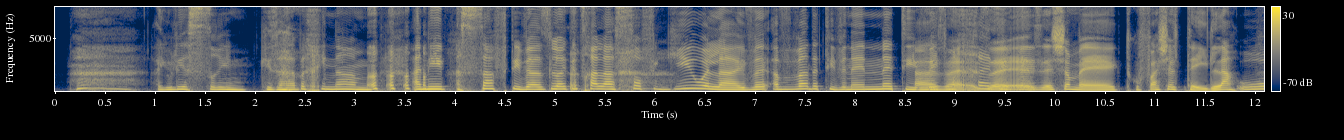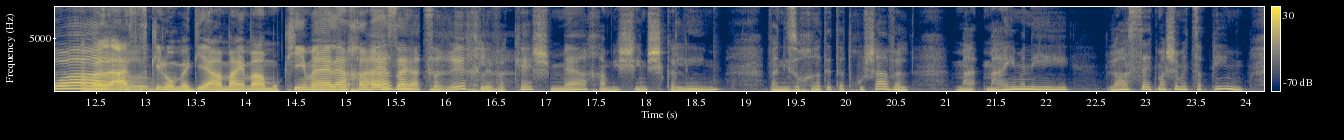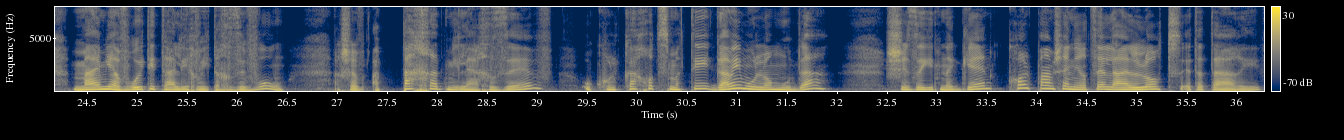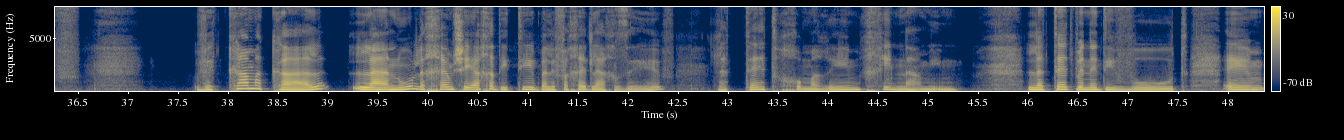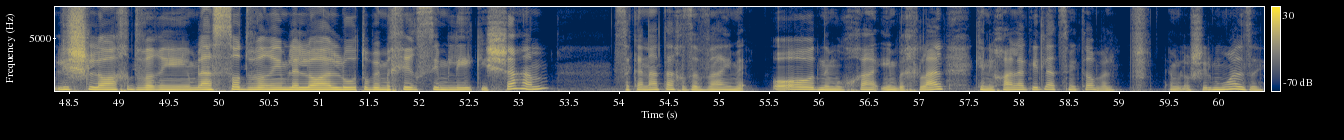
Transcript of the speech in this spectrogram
היו לי עשרים, כי זה היה בחינם. אני אספתי, ואז לא הייתי צריכה לאסוף, הגיעו אליי, ועבדתי, ונהניתי, אה, והתמחיתי. זה- ו- זה שם אה, תקופה של תהילה. וואו. אבל אז כאילו מגיע המים העמוקים האלה אחרי זה. היה צריך לבקש 150 שקלים, ואני זוכרת את התחושה, אבל מה, מה אם אני לא אעשה את מה שמצפים? מה אם יעברו איתי תהליך ויתאכזבו? עכשיו, הפחד מלאכזב הוא כל כך עוצמתי, גם אם הוא לא מודע, שזה יתנגן כל פעם שאני ארצה להעלות את התעריף, וכמה קל לנו, לכם שיחד איתי בלפחד לאכזב, לתת חומרים חינמים. לתת בנדיבות, אמ, לשלוח דברים, לעשות דברים ללא עלות או במחיר סמלי, כי שם סכנת האכזבה היא מאוד נמוכה, אם בכלל, כי אני יכולה להגיד לעצמי, טוב, אבל פף, הם לא שילמו על זה.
